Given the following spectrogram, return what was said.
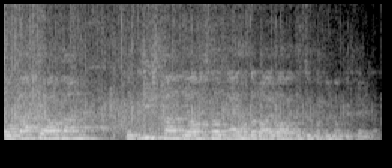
Und danke auch an den Istvan, der uns da 300 Euro heute zur Verfügung gestellt hat.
